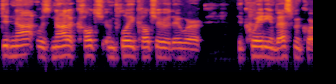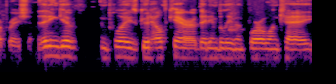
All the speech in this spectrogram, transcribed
did not, was not a culture, employee culture. They were the Kuwaiti Investment Corporation. They didn't give employees good health care. They didn't believe in 401k.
